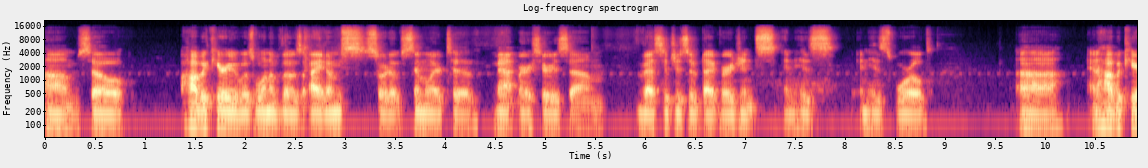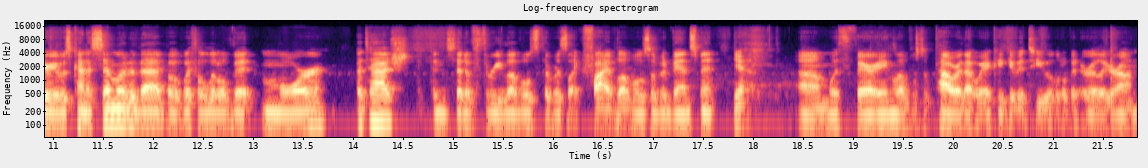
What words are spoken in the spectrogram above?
Um, so Habakiri was one of those items, sort of similar to Matt Mercer's um, vestiges of divergence in his in his world. Uh, and Habakiri was kind of similar to that, but with a little bit more attached. Instead of three levels, there was like five levels of advancement. Yeah. Um, with varying levels of power. That way, I could give it to you a little bit earlier on.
